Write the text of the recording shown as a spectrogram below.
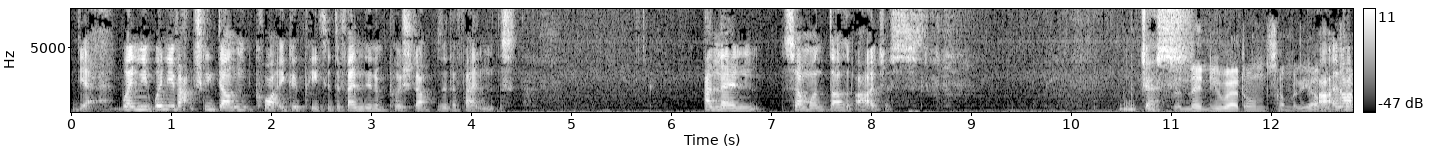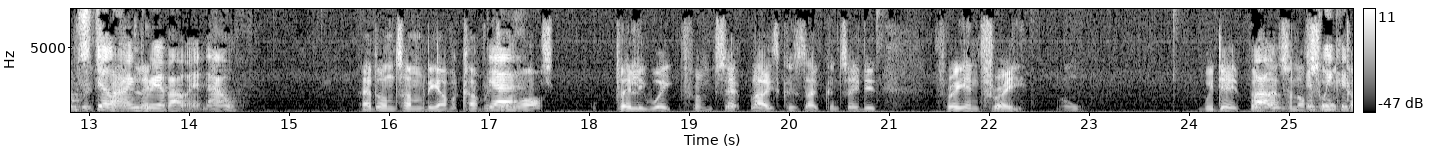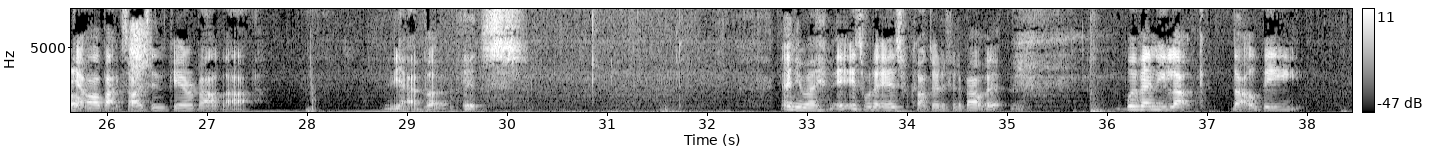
yeah, when you when you've actually done quite a good piece of defending and pushed up as a defence, and then someone does, I just just. And then you add on some of the other I, coverage. I'm still Madeline. angry about it now. Add on some of the other coverage. Yeah. Clearly weak from set plays because they've conceded three and three. Well, we did, but well, that's an offside if we could goal. get our backsides in gear about that, yeah. But it's anyway. It is what it is. We can't do anything about it. With any luck, that'll be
